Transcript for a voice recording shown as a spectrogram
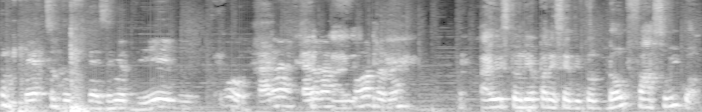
o método de desenho dele. Pô, o cara, o cara era foda, né? Aí o Stan Lee aparecendo, então não façam igual.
